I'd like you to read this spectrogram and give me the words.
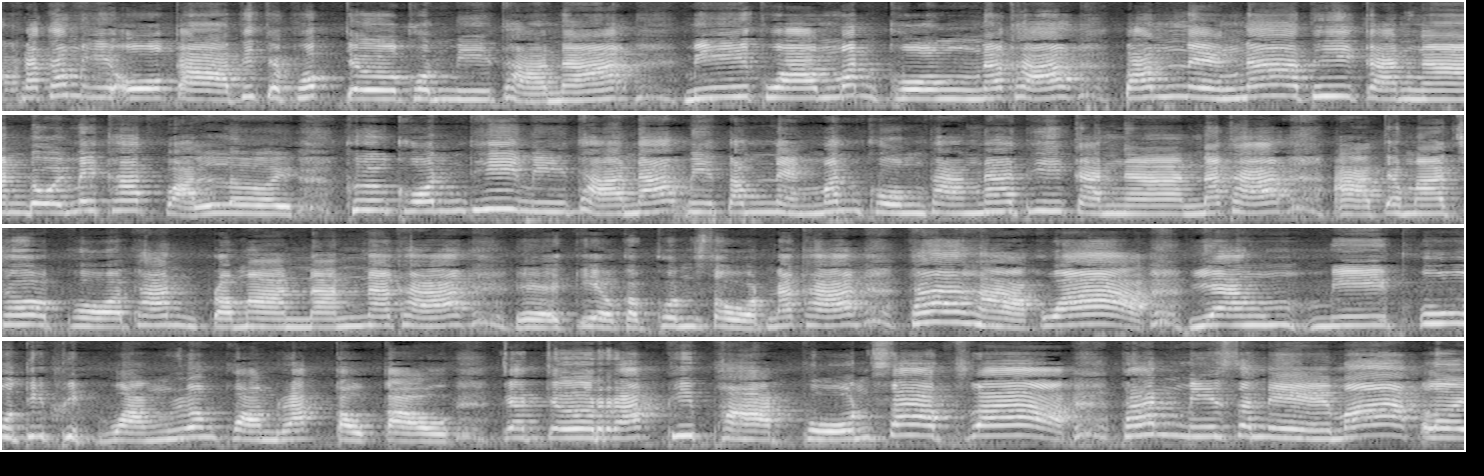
ดนะคะมีโอกาสที่จะพบเจอคนมีฐานะ มีความมั่นคงนะคะตำแหน่งหน้าที่การงานโดยไม่คาดฝันเลย คือคนที่มีฐานะมีตำแหน่งมั่นคงทางหน้าที่การงานนะคะ อาจจะมาชอบพอท่านประมาณนั้นนะคะเออเกี่ยวกับคนโสดนะคะ ถ้าหากว่ายังมีผู้ที่ผิดหวังเรื่องความรักเก่าๆจะเจอรักที่ผาดโผนซาบซ่า ท่านมีเสน่ห์มากเลย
